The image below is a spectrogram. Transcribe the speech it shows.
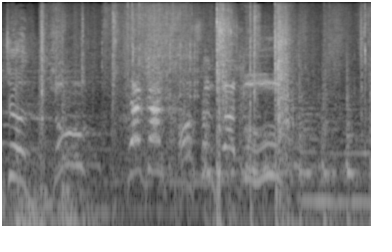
Хожил. Яг ан хосон забуу.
